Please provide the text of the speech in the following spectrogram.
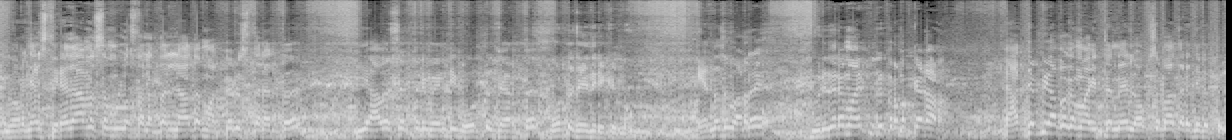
എന്ന് പറഞ്ഞാൽ സ്ഥിരതാമസമുള്ള സ്ഥലത്തല്ലാതെ മറ്റൊരു സ്ഥലത്ത് ഈ ആവശ്യത്തിന് വേണ്ടി വോട്ട് ചേർത്ത് വോട്ട് ചെയ്തിരിക്കുന്നു. എന്നത് വളരെ ഗുരുതരമായിട്ടുള്ളൊരു ക്രമക്കേടാണ്. രാജ്യവ്യാപകമായി തന്നെ ലോക്സഭാ തെരഞ്ഞെടുപ്പിൽ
